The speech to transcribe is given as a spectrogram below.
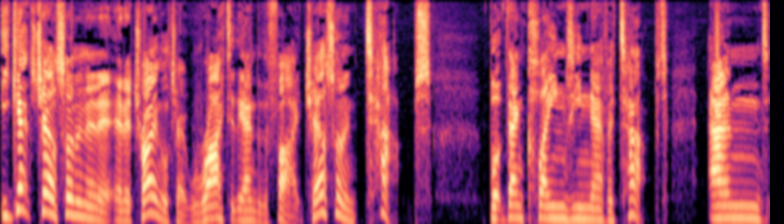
he gets Chael Sonnen in a, in a triangle choke right at the end of the fight. Chael Sonnen taps, but then claims he never tapped. And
